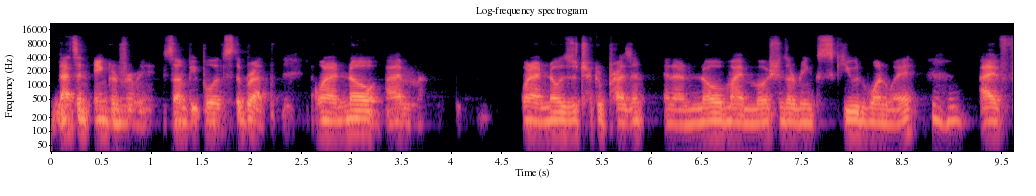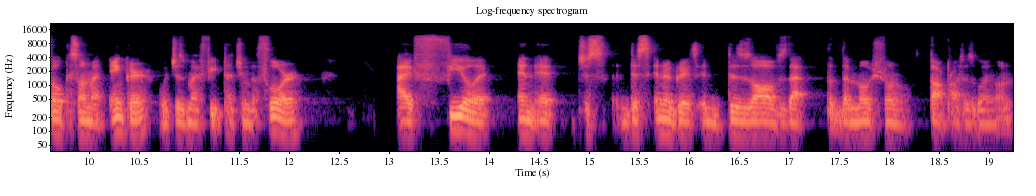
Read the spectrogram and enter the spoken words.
That's an anchor for me. Some people it's the breath. When I know I'm when I know there's a trigger present and I know my emotions are being skewed one way, mm-hmm. I focus on my anchor, which is my feet touching the floor. I feel it and it just disintegrates, it dissolves that the, the emotional thought process going on.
